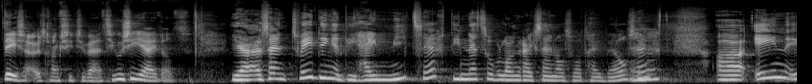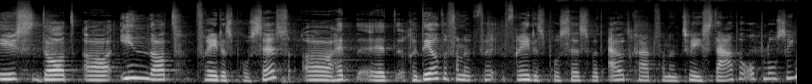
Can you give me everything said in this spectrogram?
deze uitgangssituatie. Hoe zie jij dat? Ja, er zijn twee dingen die hij niet zegt, die net zo belangrijk zijn als wat hij wel zegt. Eén uh, is dat uh, in dat vredesproces, uh, het, het, gedeelte van het vredesproces wat uitgaat van een twee-staten-oplossing,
